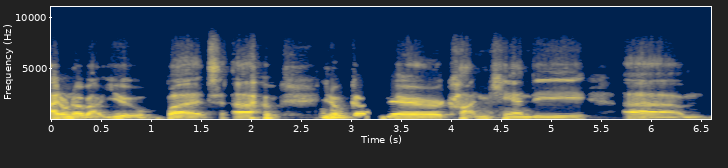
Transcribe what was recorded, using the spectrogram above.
I don't know about you, but uh, you mm-hmm. know, gummy bear, cotton candy, um,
